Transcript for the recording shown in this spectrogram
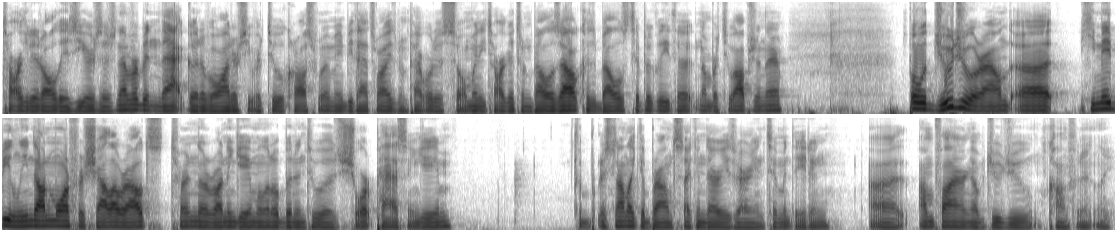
targeted all these years, there's never been that good of a wide receiver two across from him. Maybe that's why he's been peppered with so many targets when Bell is out because Bell is typically the number two option there. But with Juju around, uh, he may be leaned on more for shallow routes, turn the running game a little bit into a short passing game. It's not like the Browns secondary is very intimidating. Uh, I'm firing up Juju confidently.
